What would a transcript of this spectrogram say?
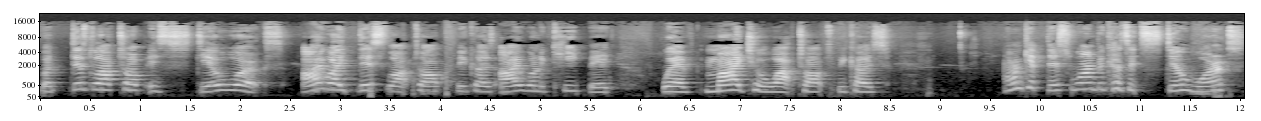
But this laptop is still works. I like this laptop because I want to keep it with my two laptops because I want to get this one because it still works.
